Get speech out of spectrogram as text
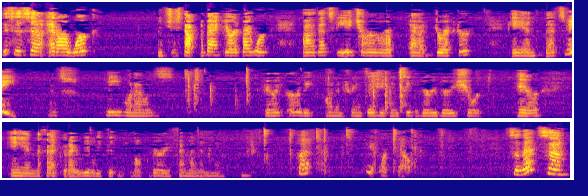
This is uh, at our work. It's just out in the backyard by work. Uh, that's the HR uh, director, and that's me. That's me when I was very early on in transition. You can see the very, very short hair and the fact that I really didn't look very feminine. But it worked out. So that's um,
